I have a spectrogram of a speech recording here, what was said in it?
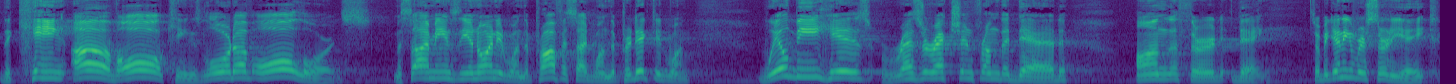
the King of all kings, Lord of all lords. Messiah means the anointed one, the prophesied one, the predicted one. Will be his resurrection from the dead on the third day. So, beginning of verse 38,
